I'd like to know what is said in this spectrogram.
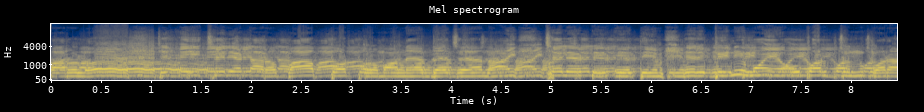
পারল যে এই ছেলেটার বাপ বর্তমানে বেঁচে নাই, ছেলেটি এতিম, এর বিনিময়ে উপার্জন করা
